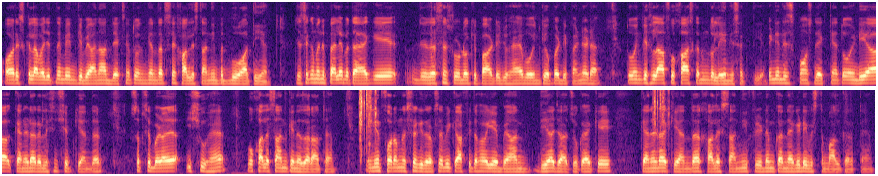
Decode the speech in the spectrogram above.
और इसके अलावा जितने भी इनके बयान देख लें तो इनके अंदर से खालिस्तानी बदबू आती है। जैसे कि मैंने पहले बताया कि जैसे ट्रूडो की पार्टी जो है, वो इनके ऊपर डिपेंडेंट है तो इनके खिलाफ कोई खास कदम तो ले नहीं सकती है। इंडियन रिस्पॉन्स देखते हैं तो इंडिया कनाडा रिलेशनशिप के अंदर सबसे बड़ा इशू है, वो खालिस्तान के नज़र आता है। इंडियन फॉरन मिनिस्टर की तरफ़ से भी काफ़ी दफ़ा ये बयान दिया जा चुका है कि कनाडा के अंदर खालिस्तानी फ्रीडम का नेगेटिव इस्तेमाल करते हैं।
